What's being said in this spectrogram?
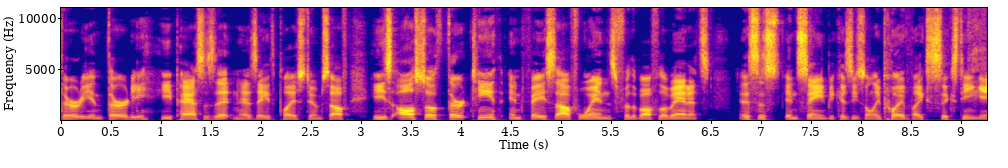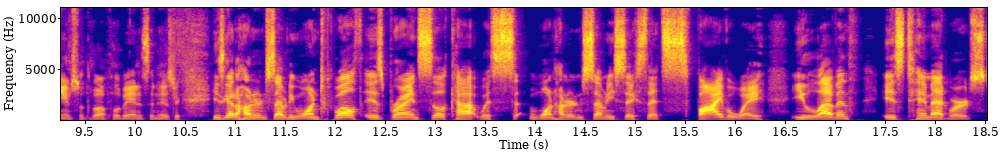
30 and 30. He passes it and has eighth place to himself. He's also 13th in faceoff wins for the Buffalo Bandits. This is insane because he's only played like 16 games with the Buffalo Bandits in history. He's got 171. 12th is Brian Silcott with 176. That's five away. 11th is Tim Edwards.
